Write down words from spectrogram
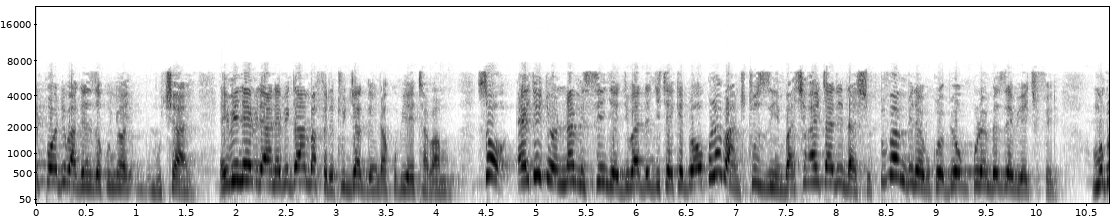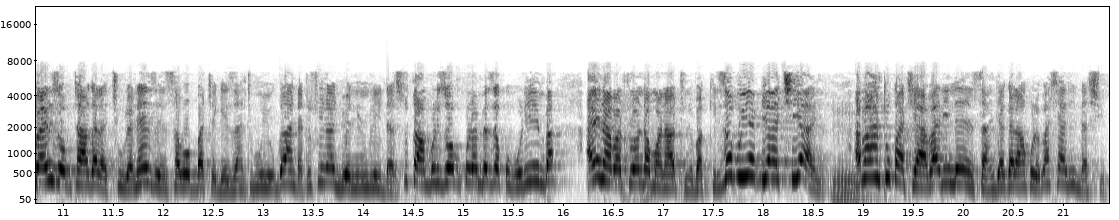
ipod bagenze kunywa bukyayi ebiina ebirala ne bigamba ffe tetujja kgenda kubyetabamu. So egyo gyonna misingi egibadde giteekeddwa okulaba nti tuzimba kye bayita leadership tuve mu bino ebikulu by'obukulembeze ebyekifere. Omuntu ayinza obutaagala kiwula naye nze nsaba obbategeeza nti mu uganda tetulina joining leaders. Tutambuliza obukulembeze ku bulimba aye n'abatulonda mwanaatu ne bakkiriza buye bya kiyayi. Abantu kati abalina ensa njagala nkule batya leadership?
